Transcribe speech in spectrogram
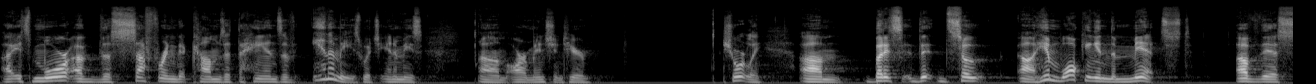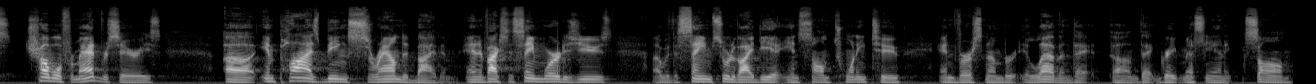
uh, it's more of the suffering that comes at the hands of enemies, which enemies um, are mentioned here shortly. Um, but it's the, so uh, him walking in the midst of this trouble from adversaries uh, implies being surrounded by them. And in fact, the same word is used uh, with the same sort of idea in Psalm 22 and verse number 11, that, um, that great messianic psalm.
